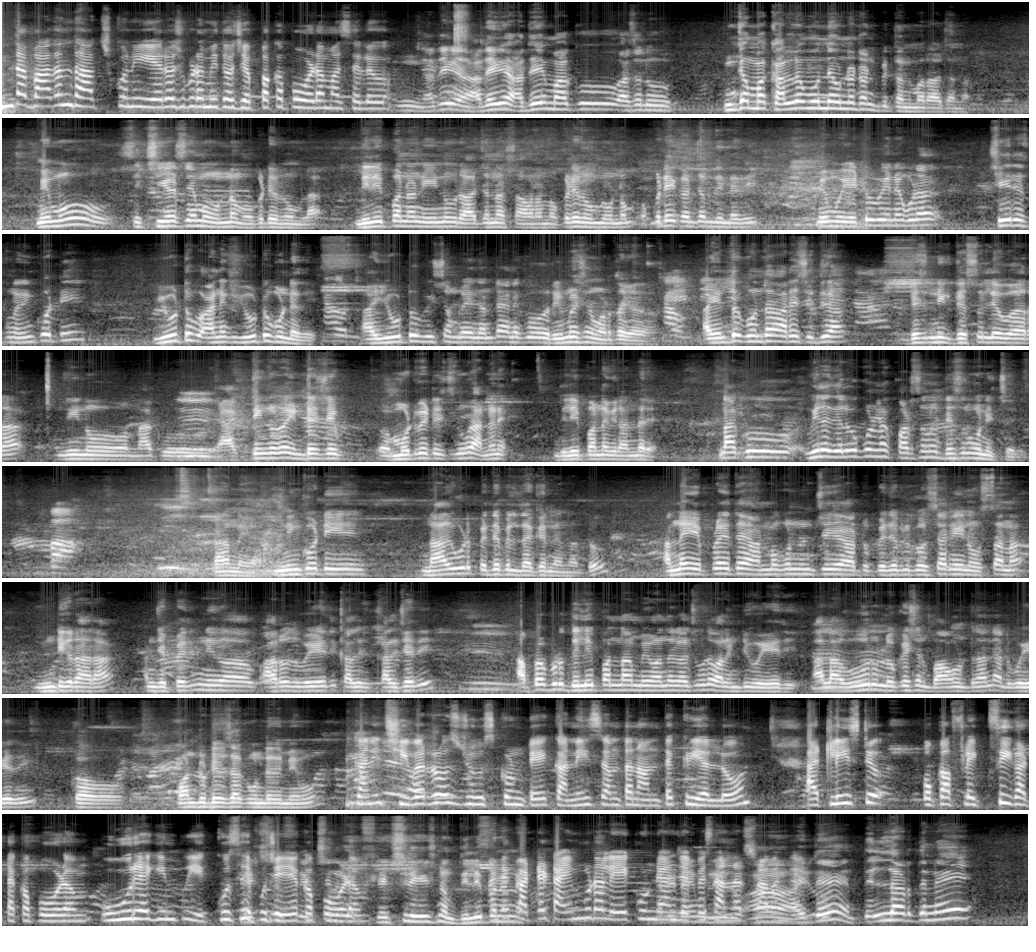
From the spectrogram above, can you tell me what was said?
ఇంత బాధను దాచుకొని ఏ రోజు కూడా మీతో చెప్పకపోవడం అసలు? అదే అదే అదే మాకు అసలు ఇంకా మా కళ్ళ ముందే ఉన్నట్టు అనిపిస్తుంది మా రాజన్న. మేము సిక్స్ ఇయర్స్ ఏమో ఉన్నాం ఒకటే రూమ్లో దిలీప్ అన్న నేను రాజన్న శ్రావణ్ ఒకటే రూమ్లో ఉన్నాం. ఒకటే కొంచెం తిన్నది. మేము ఎటు పోయినా కూడా షేర్ చేసుకున్నాం ఇంకోటి యూట్యూబ్ ఆయనకు యూట్యూబ్ ఉండేది. ఆ యూట్యూబ్ విషయంలో ఏంటంటే ఆయనకు రిమినేషన్ పడతాయి కదా. అది ఎంతో కొంత అరే సిద్ధిగా డ్రెస్ నీకు డ్రెస్సులు లేవు కదా. నేను నాకు యాక్టింగ్ కూడా ఇంట్రెస్ట్ మోటివేట్ ఇచ్చింది కూడా అన్ననే దిలీప్ అన్న వీళ్ళందరే. నాకు వీళ్ళకి తెలియకుండా నాకు పర్సనల్ డ్రెస్సులు కొని ఇచ్చేది అన్నయ్య ఇంకోటి నాది కూడా పెద్దపల్లి దగ్గరనే అన్నట్టు. అన్నయ్య ఎప్పుడైతే హన్మకొండ నుంచి అటు పెద్దపల్లికి వస్తా నేను వస్తానా ఇంటికి రారా అని చెప్పేది నేను ఆ రోజు పోయేది కలి కలిసేది. అప్పుడప్పుడు దిలీప్ అన్న మేమందరం కలిసి కూడా వాళ్ళ ఇంటికి పోయేది. అలా ఊరు లొకేషన్ బాగుంటుందని అటు పోయేది. ఒక వన్ టూ డేస్ దాకా ఉండేది మేము. కానీ చివరి రోజు చూసుకుంటే కనీసం తన అంత్యక్రియల్లో అట్లీస్ట్ ఒక ఫ్లెక్సీ కట్టకపోవడం ఊరేగింపు ఎక్కువసేపు చేయకపోవడం. ఫ్లెక్సీలు చేసినాం. దిలీప్ అన్న కట్టే టైం కూడా లేకుండే అని చెప్పేసి అన్నారు ఆ, శ్రవణ్ గారు. అయితే తెల్లాడితేనే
